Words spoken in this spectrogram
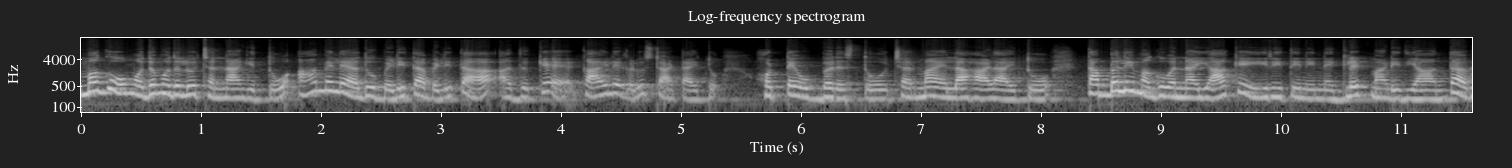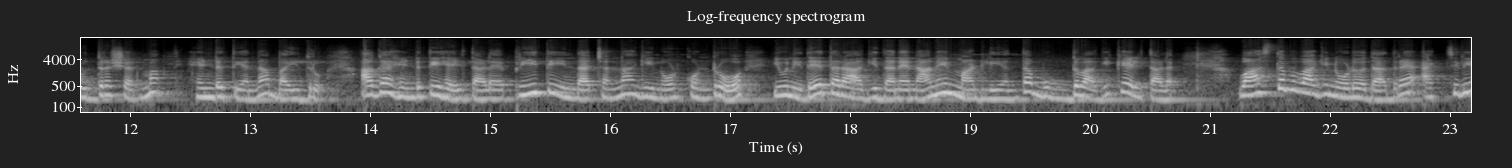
ಮಗು ಮೊದಮೊದಲು ಚೆನ್ನಾಗಿತ್ತು, ಆಮೇಲೆ ಅದು ಬೆಳೀತಾ ಬೆಳೀತಾ ಅದಕ್ಕೆ ಕಾಯಿಲೆಗಳು ಸ್ಟಾರ್ಟ್ ಆಯಿತು. ಹೊಟ್ಟೆ ಉಬ್ಬರಿಸ್ತು, ಚರ್ಮ ಎಲ್ಲ ಹಾಳಾಯಿತು. ತಬ್ಬಲಿ ಮಗುವನ್ನು ಯಾಕೆ ಈ ರೀತಿ ನೀನು ನೆಗ್ಲೆಕ್ಟ್ ಮಾಡಿದ್ಯಾ ಅಂತ ರುದ್ರ ಶರ್ಮ ಹೆಂಡತಿಯನ್ನು ಬೈದರು. ಆಗ ಹೆಂಡತಿ ಹೇಳ್ತಾಳೆ, ಪ್ರೀತಿಯಿಂದ ಚೆನ್ನಾಗಿ ನೋಡಿಕೊಂಡ್ರು, ಇವನು ಇದೇ ಥರ ಆಗಿದ್ದಾನೆ, ನಾನೇನು ಮಾಡಲಿ? ಅಂತ ಮುಗ್ಧವಾಗಿ ಕೇಳ್ತಾಳೆ. ವಾಸ್ತವವಾಗಿ ನೋಡೋದಾದರೆ ಆ್ಯಕ್ಚುಲಿ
